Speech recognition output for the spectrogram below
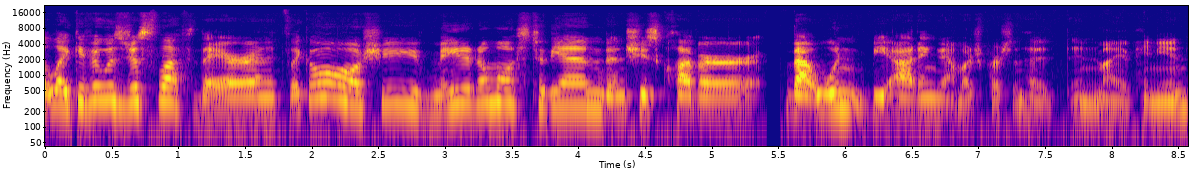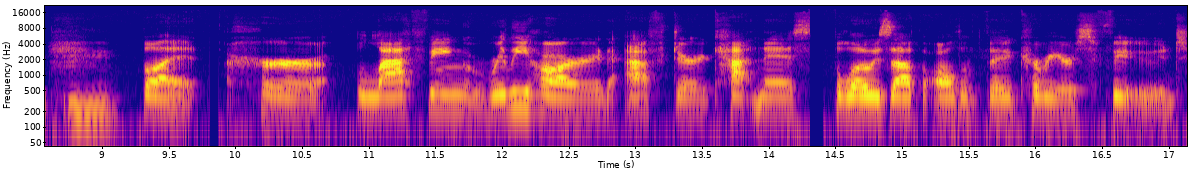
but like if it was just left there and it's like oh she made it almost to the end and she's clever that wouldn't be adding that much personhood in my opinion Mm-hmm. but her laughing really hard after Katniss blows up all of the career's food.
